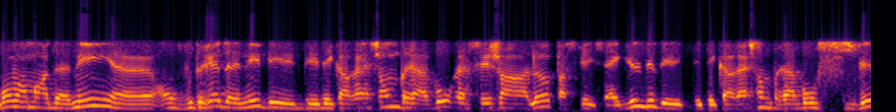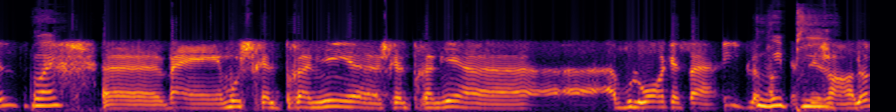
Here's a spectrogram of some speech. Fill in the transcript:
moi, à un moment donné, euh, on voudrait donner des, des, décorations de bravo à ces gens-là parce que ça existe des, des décorations de bravo civiles. Ouais. Euh, ben, moi, je serais le premier, je serais le premier à à, vouloir que ça arrive, là, oui, ces gens-là.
